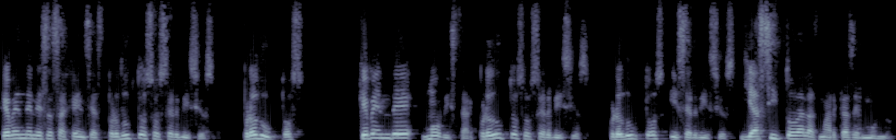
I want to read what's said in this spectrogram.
¿Qué venden esas agencias? ¿Productos o servicios? Productos. ¿Qué vende Movistar? ¿Productos o servicios? Productos y servicios. Y así todas las marcas del mundo.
